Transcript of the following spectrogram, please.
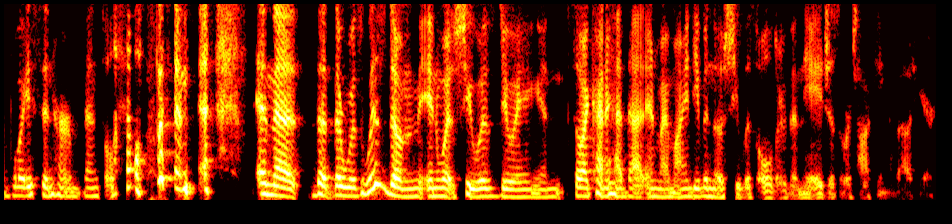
voice in her mental health and, and that that there was wisdom in what she was doing. And so I kind of had that in my mind, even though she was older than the ages we're talking about here.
